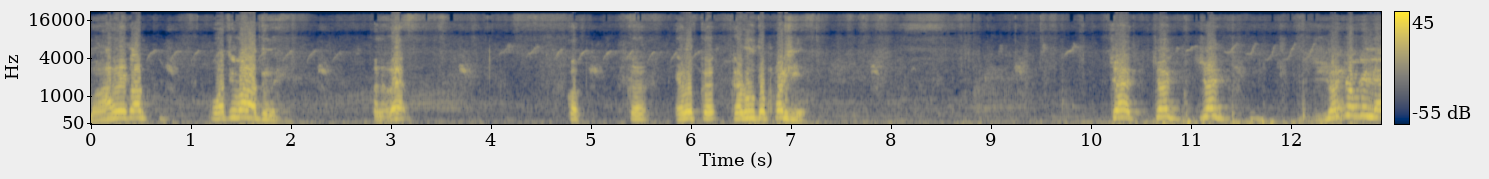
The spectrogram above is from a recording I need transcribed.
મારે એકલા પહોંચી વળાતું નહીં. અને હવે એનું કરવું તો પડશે. ચ ચ ચ જો કે લે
